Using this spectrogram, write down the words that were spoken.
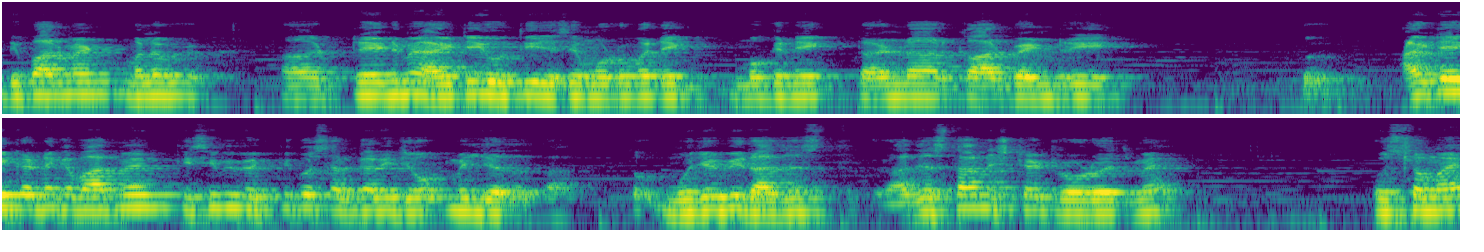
डिपार्टमेंट मतलब ट्रेड में आईटीआई होती है, जैसे मोटोमेटिक मोकेनिक टर्नर कारपेंट्री तो आईटीआई करने के बाद में किसी भी व्यक्ति को सरकारी जॉब मिल जाता था। तो मुझे भी राजस्थान स्टेट रोडवेज़ में उस समय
